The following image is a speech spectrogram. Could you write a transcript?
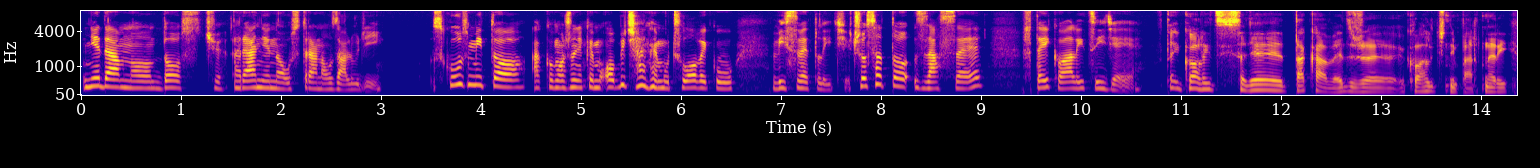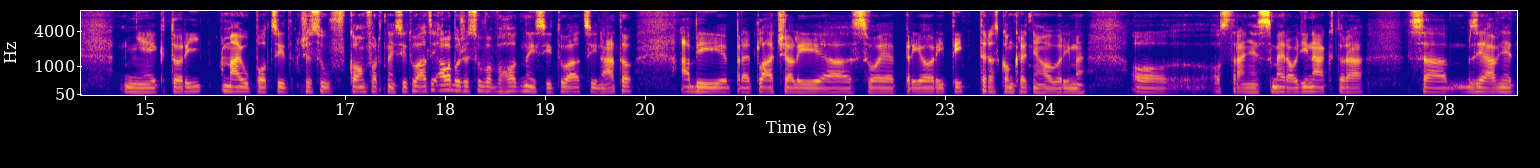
nedávno dosť ranenou stranou za ľudí. Skús mi to ako možno nejakému obyčajnému človeku vysvetliť. Čo sa to zase v tej koalícii deje? Tej koalícii sa deje taká vec, že koaliční partnery niektorí majú pocit, že sú v komfortnej situácii alebo že sú vo vhodnej situácii na to, aby pretláčali svoje priority. Teraz konkrétne hovoríme o, o strane Sme rodina, ktorá sa zjavne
